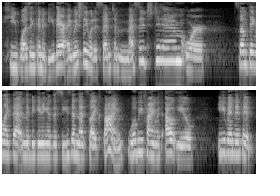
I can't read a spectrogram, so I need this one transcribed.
he wasn't going to be there i wish they would have sent a message to him or something like that in the beginning of the season that's like fine we'll be fine without you even if it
